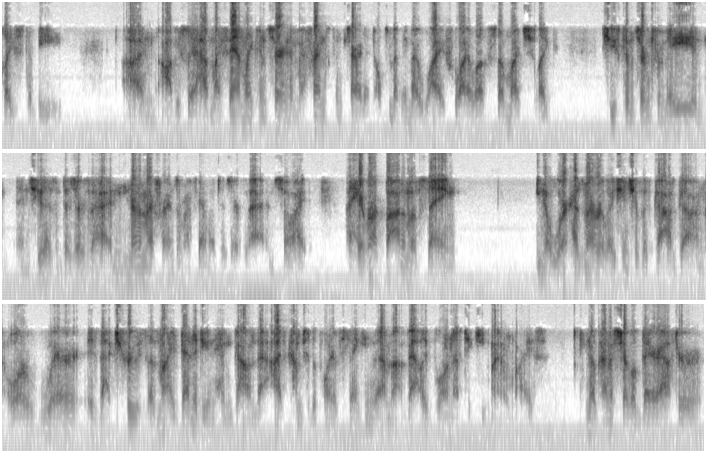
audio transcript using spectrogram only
place to be. Uh, and obviously, I have my family concerned and my friends concerned, and ultimately my wife, who I love so much, like she's concerned for me, and and she doesn't deserve that, and none of my friends or my family deserve that. And so I, I hit rock bottom of saying, you know, where has my relationship with God gone, or where is that truth of my identity in Him gone that I've come to the point of thinking that I'm not valuable enough to keep my own life. You know, kind of struggled there after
